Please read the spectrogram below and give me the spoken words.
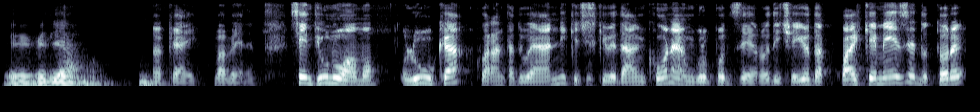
eh, vediamo. Ok, va bene. Senti, un uomo Luca, 42 anni, che ci scrive da Ancona, è un gruppo zero. Dice: Io da qualche mese, dottore,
